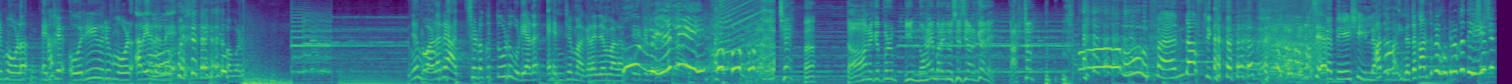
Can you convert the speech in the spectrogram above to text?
എന്റെ മോൾ. എന്റെ ഒരേ ഒരു മോൾ അറിയാലോ അല്ലേ? ഞാൻ വളരെ അച്ചടക്കത്തോടു കൂടിയാണ് എന്റെ മകളെ ഞാൻ വളർത്തിയിരിക്കുന്നത്. ഛേ, താനൊക്കെ എപ്പോഴും ഈ നുണയം പറയുന്ന വിശ്വസിച്ച് നടക്കല്ലേ കഷ്ടം. ഫാന്റാസ്റ്റിക് ദേഷ്യമില്ല. അതാ ഇന്നത്തെ കാലത്ത് പെൺകുട്ടികൾക്ക് ദേഷ്യം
